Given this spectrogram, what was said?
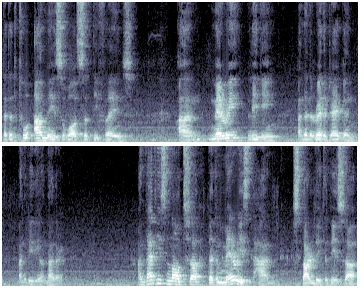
That the two armies was defense, and Mary leading, and then the red dragon and leading another. And that is not uh, that Mary's time started these uh,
